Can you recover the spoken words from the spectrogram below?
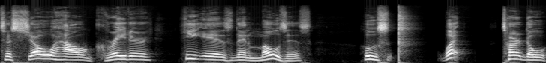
to show how greater he is than Moses, who's what turned the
